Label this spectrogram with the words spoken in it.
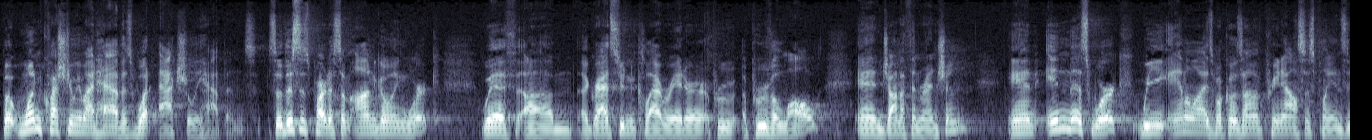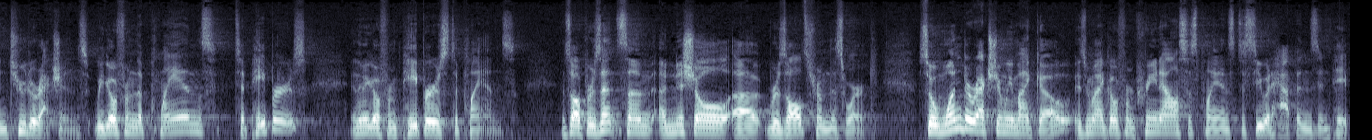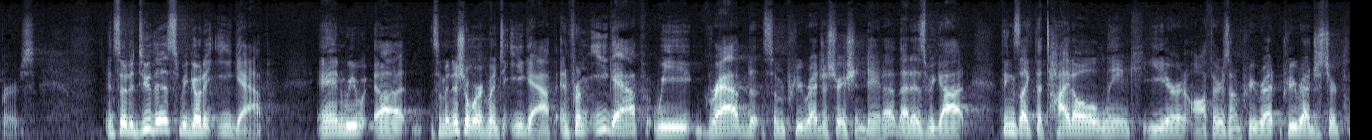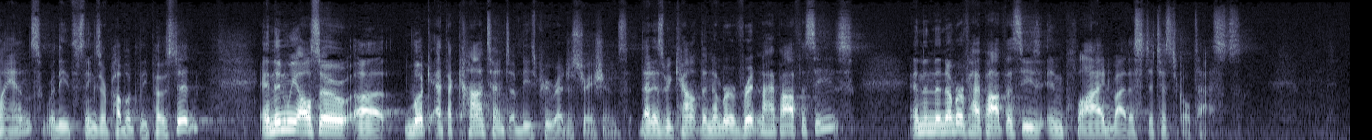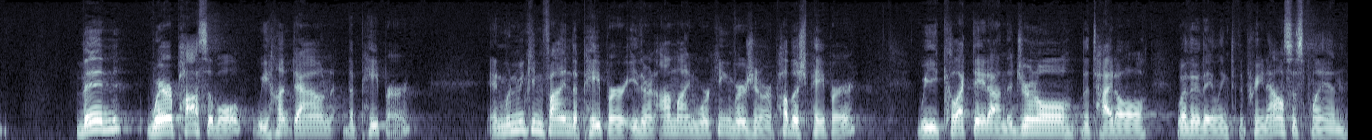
But one question we might have is what actually happens. So this is part of some ongoing work with um, a grad student collaborator, Apurva Lal, and Jonathan Renshin. And in this work, we analyze what goes on with pre-analysis plans in two directions. We go from the plans to papers, and then we go from papers to plans. And so I'll present some initial uh, results from this work. So one direction we might go is we might go from pre-analysis plans to see what happens in papers. And so to do this, we go to EGAP. And we, uh, some initial work went to EGAP. And from EGAP, we grabbed some pre-registration data. That is, we got things like the title, link, year, and authors on pre-registered plans, where these things are publicly posted. And then we also uh, look at the content of these pre-registrations. That is, we count the number of written hypotheses and then the number of hypotheses implied by the statistical tests. Then, where possible, we hunt down the paper. And when we can find the paper, either an online working version or a published paper, we collect data on the journal, the title, whether they link to the pre-analysis plan.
